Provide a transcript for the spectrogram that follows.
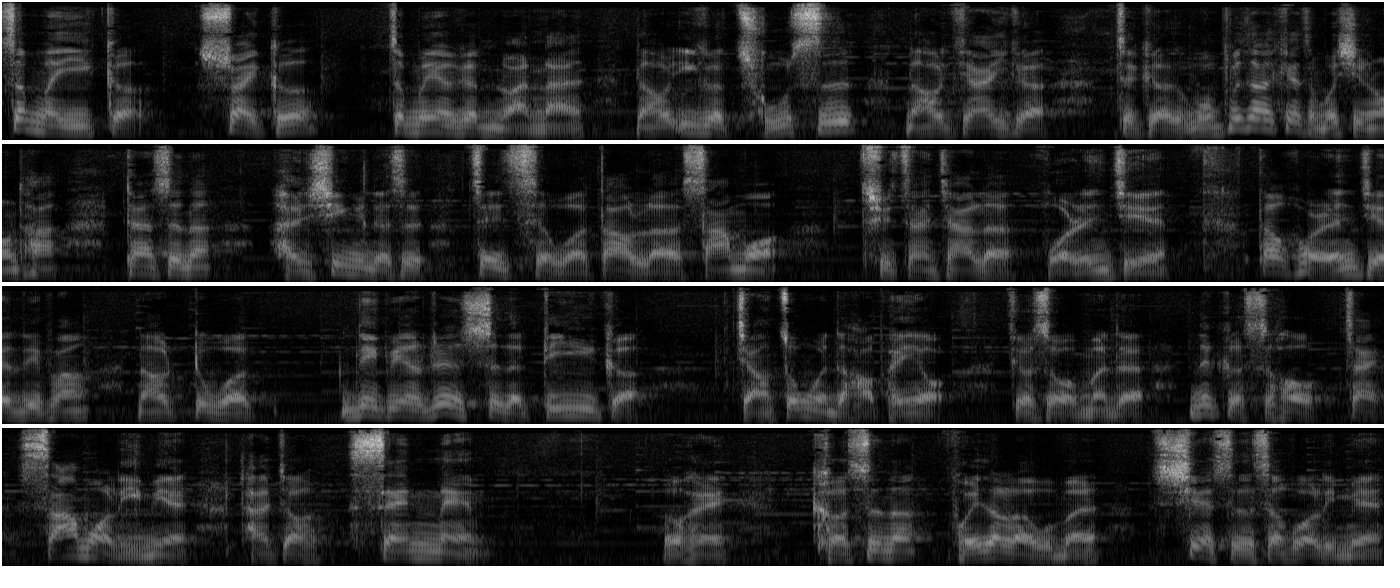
这么一个帅哥，这么样一个暖男，然后一个厨师，然后加一个这个，我不知道该怎么形容他。但是呢，很幸运的是，这次我到了沙漠。去参加了火人节，到火人节的地方，然后我那边认识的第一个讲中文的好朋友，就是我们的那个时候在沙漠里面，他叫 Sandman，OK，可是呢，回到了我们现实的生活里面。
